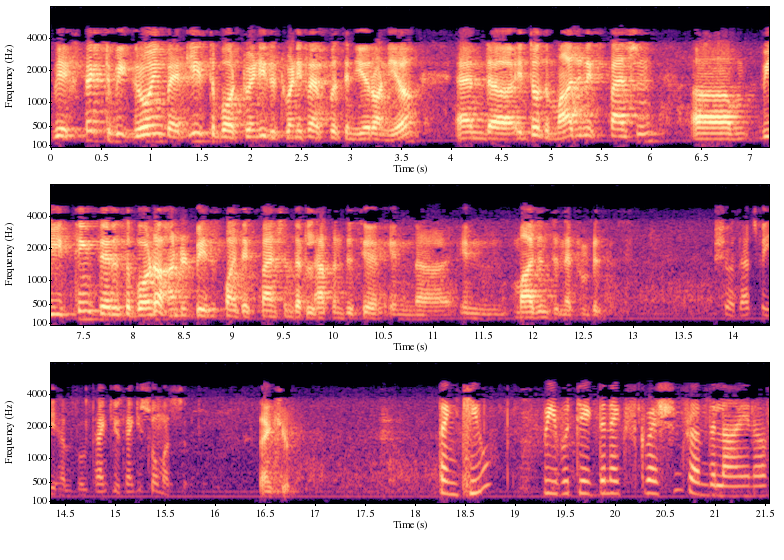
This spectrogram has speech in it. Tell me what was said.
we expect to be growing by at least about 20 to 25% year on year. And uh, in terms of margin expansion, um, we think there is about a 100 basis point expansion that will happen this year in, uh, in margins in FM business. Sure, that's very helpful. Thank you. Thank you so much, sir. Thank you. Thank you. We would take the next question from the line of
